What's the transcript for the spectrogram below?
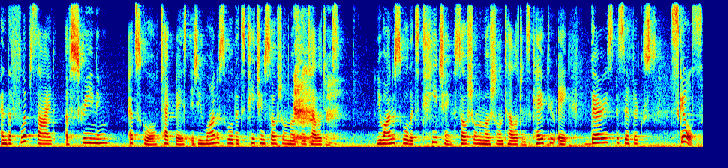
And the flip side of screening at school, tech based, is you want a school that's teaching social emotional intelligence. You want a school that's teaching social and emotional intelligence, K through 8, very specific skills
